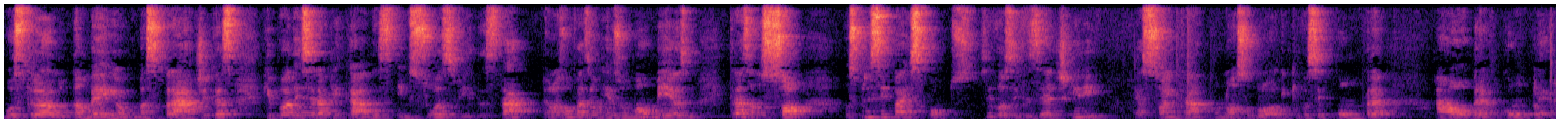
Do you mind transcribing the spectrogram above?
mostrando também algumas práticas que podem ser aplicadas em suas vidas, tá? Então nós vamos fazer um resumão mesmo, trazendo só os principais pontos. Se você quiser adquirir, é só entrar no nosso blog que você compra a obra completa.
